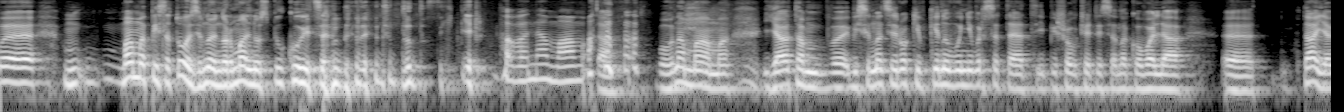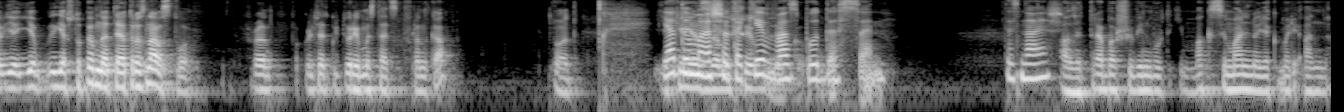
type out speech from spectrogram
е, мама після того зі мною нормально спілкується до, сих пір. Бо вона мама. Так, Бо вона мама. Я там в 18 років кинув університет і пішов вчитися на коваля. Е, так, я я, я вступив на театрознавство, факультет культури і мистецтв Франка. От. Я думаю, я що такий в вас буде син. Ти знаєш? Але треба, щоб він був такий максимально, як Маріанна,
